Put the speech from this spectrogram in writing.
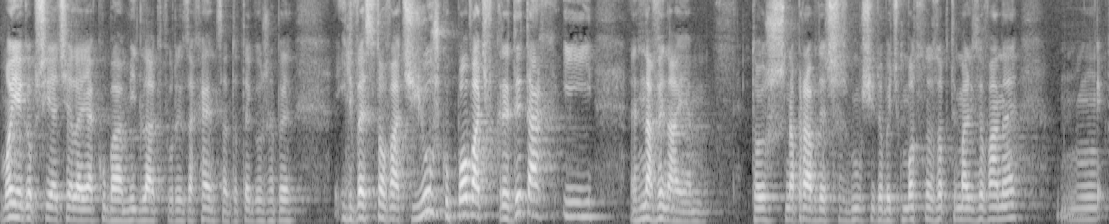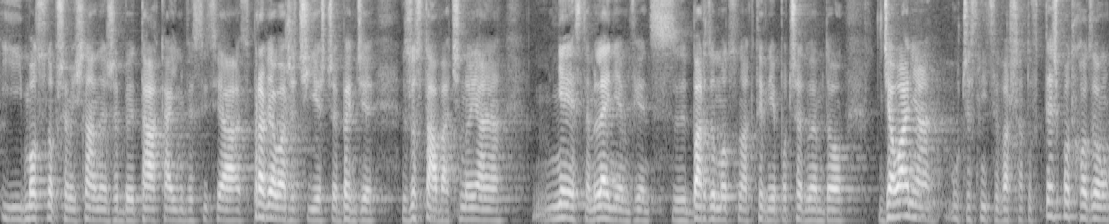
mojego przyjaciela Jakuba Midla, który zachęca do tego, żeby inwestować już, kupować w kredytach i na wynajem. To już naprawdę musi to być mocno zoptymalizowane mm, i mocno przemyślane, żeby taka inwestycja sprawiała, że Ci jeszcze będzie zostawać. No ja nie jestem leniem, więc bardzo mocno aktywnie podszedłem do działania. Uczestnicy warsztatów też podchodzą,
